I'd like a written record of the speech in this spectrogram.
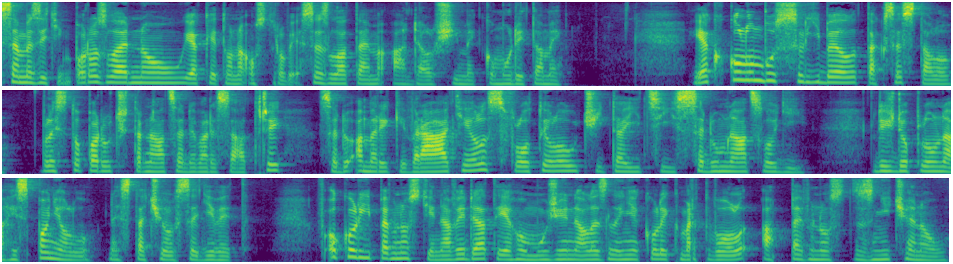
se mezi tím porozhlédnou, jak je to na ostrově se zlatem a dalšími komoditami. Jak Kolumbus slíbil, tak se stalo. V listopadu 1493 se do Ameriky vrátil s flotilou čítající 17 lodí. Když doplul na Hisponiolu, nestačil se divit. V okolí pevnosti Navidat jeho muži nalezli několik mrtvol a pevnost zničenou.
